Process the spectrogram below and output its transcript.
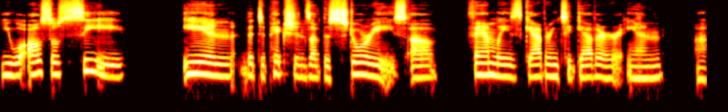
You will also see in the depictions of the stories of families gathering together and uh,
